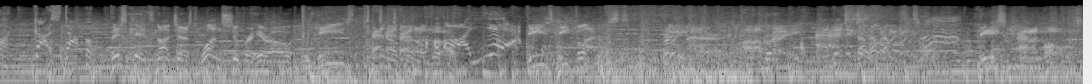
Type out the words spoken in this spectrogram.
everyone. Gotta stop him. This kid's not just one superhero, he's 10 of them. Aw, yeah! He's Heatblast, Gray Matter, Upgrade, and XLR8. He's Cannonballs,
